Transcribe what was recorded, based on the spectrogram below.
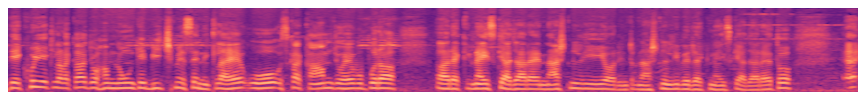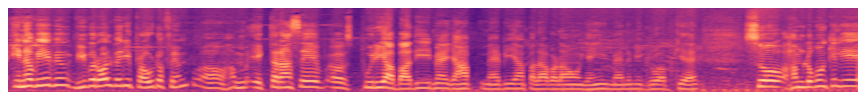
देखो ये एक लड़का जो हम लोगों के बीच में से निकला है वो उसका काम जो है वो पूरा रिकग्नाइज़ किया जा रहा है नेशनली और इंटरनेशनली भी रिकगनाइज़ किया जा रहा है। तो in a way we were all very proud of him हम एक तरह से पूरी आबादी में यहाँ मैं भी यहाँ पला बड़ा हूँ यहीं मैंने भी ग्रो अप किया है। सो so, हम लोगों के लिए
